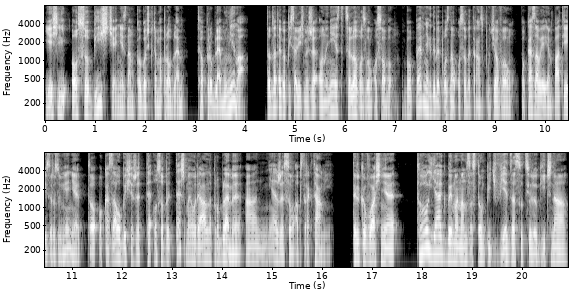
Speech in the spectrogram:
Jeśli osobiście nie znam kogoś, kto ma problem, to problemu nie ma. To dlatego pisaliśmy, że on nie jest celowo złą osobą, bo pewnie gdyby poznał osobę transpłciową, okazał jej empatię i zrozumienie, to okazałoby się, że te osoby też mają realne problemy, a nie, że są abstraktami. Tylko właśnie to jakby ma nam zastąpić wiedza socjologiczna,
